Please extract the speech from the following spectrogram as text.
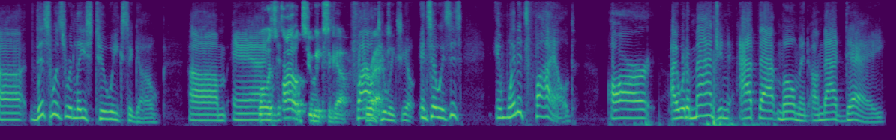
uh, this was released two weeks ago. Um, and well, it was filed two weeks ago. Filed Correct. two weeks ago. And so is this, and when it's filed, are, I would imagine at that moment on that day,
